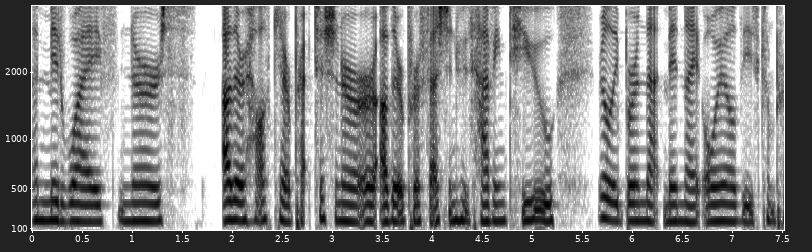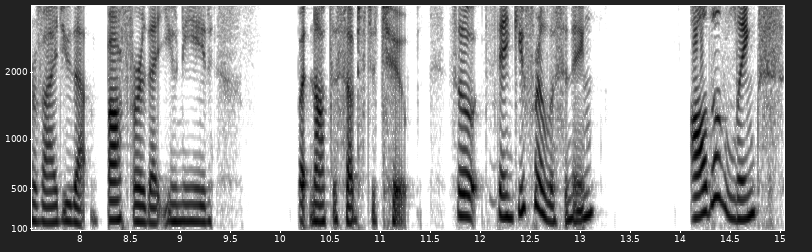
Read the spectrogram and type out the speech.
a midwife, nurse, other healthcare practitioner or other profession who's having to really burn that midnight oil, these can provide you that buffer that you need, but not the substitute. So, thank you for listening. All the links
